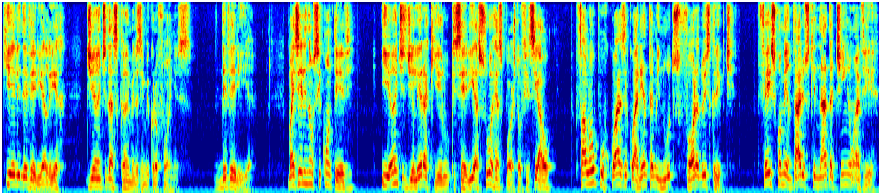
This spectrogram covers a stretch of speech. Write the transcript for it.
que ele deveria ler diante das câmeras e microfones. Deveria. Mas ele não se conteve e, antes de ler aquilo que seria a sua resposta oficial, falou por quase 40 minutos fora do script. Fez comentários que nada tinham a ver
